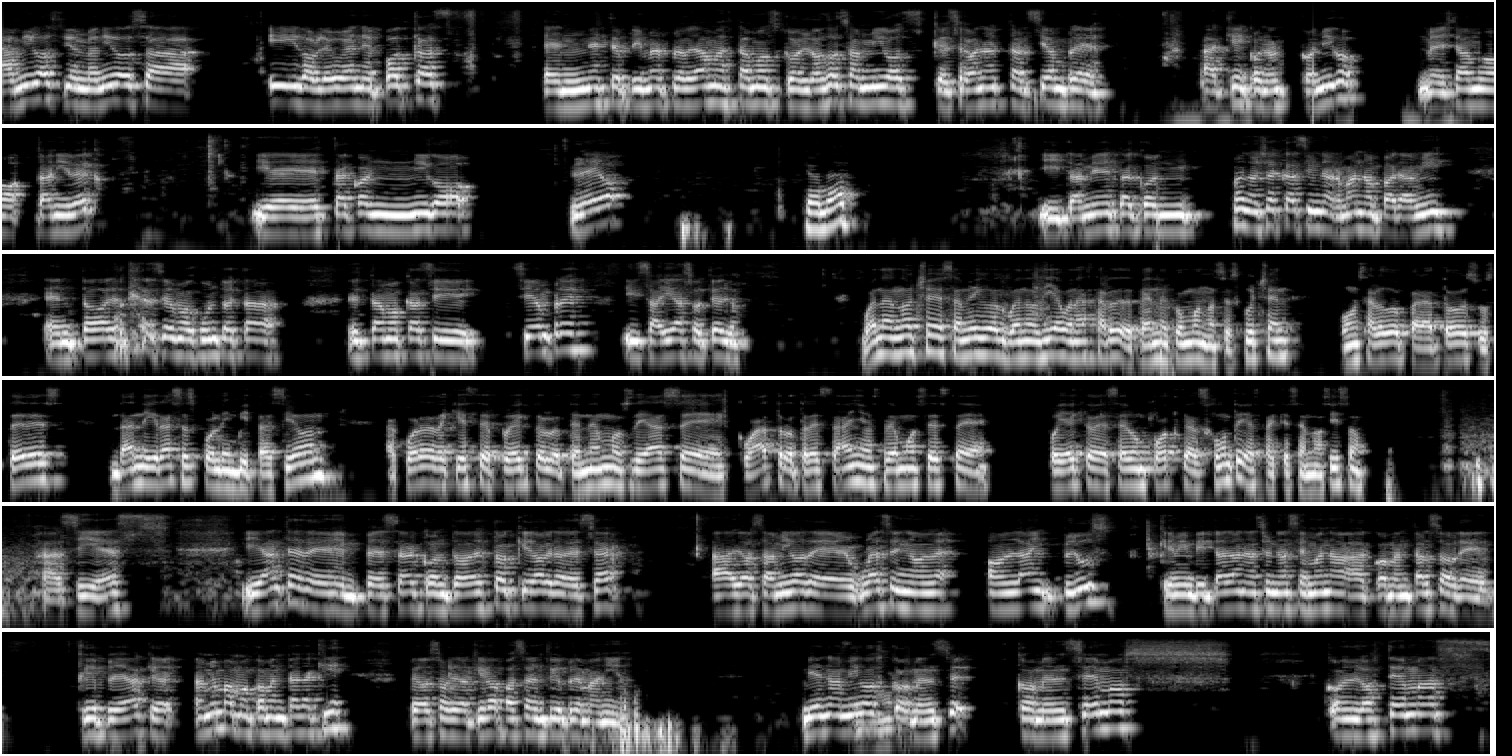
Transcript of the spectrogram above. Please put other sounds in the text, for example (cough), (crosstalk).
amigos, bienvenidos a IWN Podcast. En este primer programa estamos con los dos amigos que se van a estar siempre aquí conmigo. Me llamo Dani Beck y eh, está conmigo Leo. ¿Qué onda? Y también está con, bueno, ya es casi un hermano para mí. En todo lo que (laughs) hacemos juntos está, estamos casi siempre. Isaías Sotelo. Buenas noches amigos, buenos días, buenas tardes, depende de cómo nos escuchen. Un saludo para todos ustedes. Dani, gracias por la invitación. Acuérdate que este proyecto lo tenemos de hace cuatro o tres años. Tenemos este proyecto de hacer un podcast juntos y hasta que se nos hizo. Así es. Y antes de empezar con todo esto, quiero agradecer a los amigos de Wrestling Online Plus que me invitaron hace una semana a comentar sobre AAA, que también vamos a comentar aquí, pero sobre lo que iba a pasar en Triple Manía. Bien amigos, comencemos con los temas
